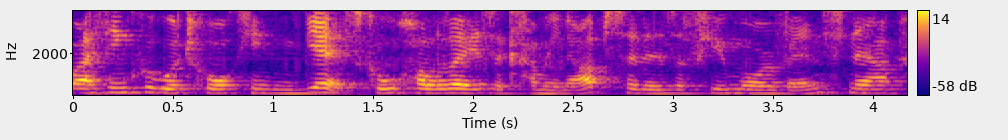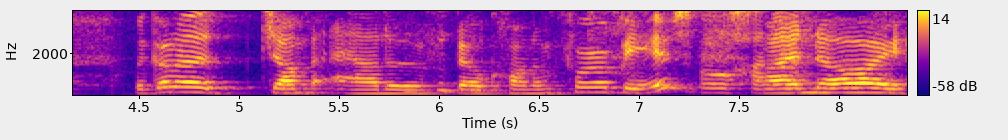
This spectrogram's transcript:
I think we were talking, yeah, school holidays are coming up, so there's a few more events. Now, we're going to jump out of Belconnen for a bit. Oh, I know,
